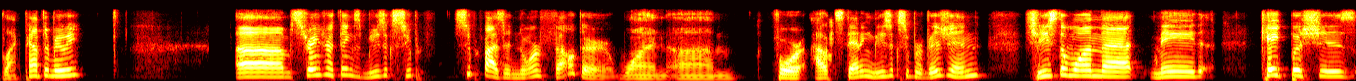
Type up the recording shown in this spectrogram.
Black Panther movie. Um, Stranger Things music super, supervisor Nora Felder won um, for outstanding music supervision. She's the one that made Kate Bush's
